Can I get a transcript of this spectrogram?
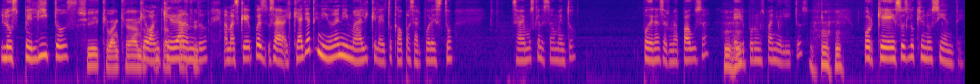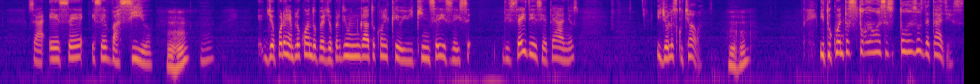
Los pelitos Sí, que van quedando. que van quedando. partes. Además que, pues, o sea, el que haya tenido un animal y que le haya tocado pasar por esto, sabemos que en este momento pueden hacer una pausa e ir por unos pañuelitos, porque eso es lo que uno siente. O sea, ese, ese vacío. Ujú. Yo, por ejemplo, cuando per- yo perdí un gato con el que viví 15, 16, 16 17 años, y yo lo escuchaba. Y tú cuentas todos esos, todos esos detalles,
